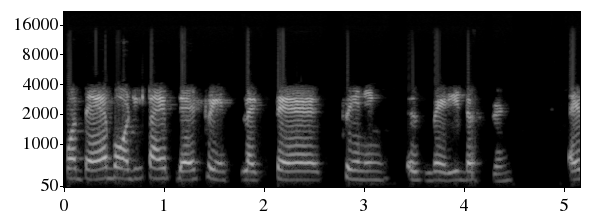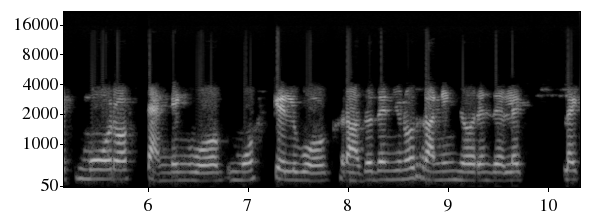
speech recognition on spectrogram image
for their body type, their train like their training is very different. It's more of standing work, more skill work rather than you know running here and there. Like like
